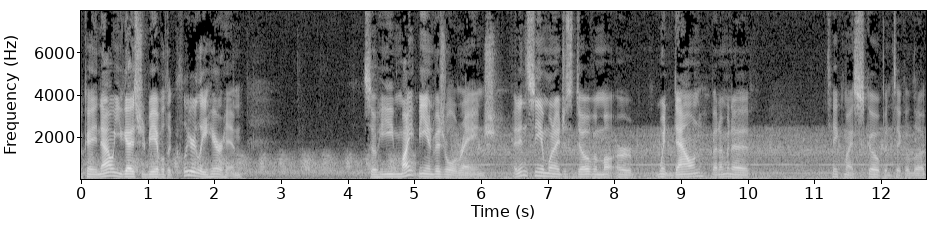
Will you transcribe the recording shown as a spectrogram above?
Okay, now you guys should be able to clearly hear him. So he might be in visual range. I didn't see him when I just dove him or went down, but I'm gonna take my scope and take a look.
